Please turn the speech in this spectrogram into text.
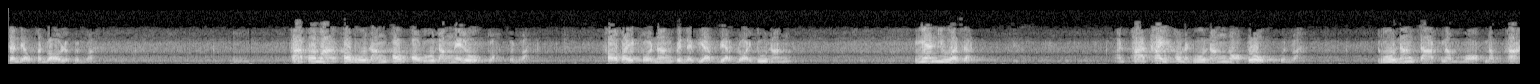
สันเดียวคันเบาเลยเป็นว่าพระพม่าเขาดูหนังเขาเขาดูหนังในโลกตัวเป็นว่า เข้าไปขอนั่งเป็นระเบียบเรียบร้อยดูหนัง เมียนอยู่ว่าสัตว์อันพาไทยเขาน่ะดูหนังนอกโลกเป็นว่าดูหนังจากนำหมอกนำข้าง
